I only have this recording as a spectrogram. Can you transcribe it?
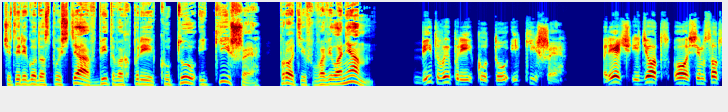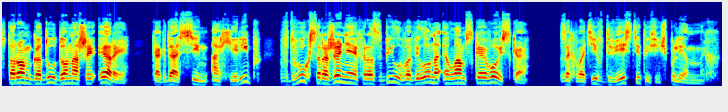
Четыре года спустя в битвах при Куту и Кише против вавилонян. Битвы при Куту и Кише. Речь идет о 702 году до нашей эры, когда Син-Ахирип в двух сражениях разбил Вавилона-Эламское войско, захватив 200 тысяч пленных.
